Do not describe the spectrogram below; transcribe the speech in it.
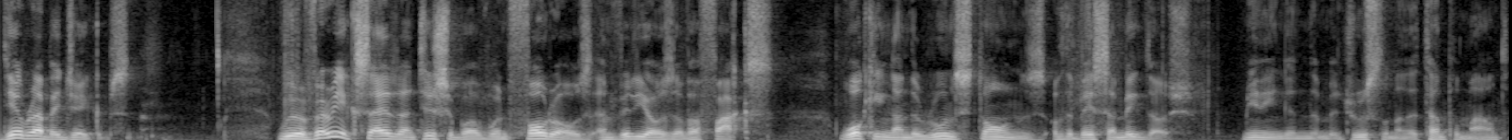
Dear Rabbi Jacobson, we were very excited on Tisha B'Av when photos and videos of a fox walking on the ruined stones of the Beis Hamikdash, meaning in the Jerusalem on the Temple Mount,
